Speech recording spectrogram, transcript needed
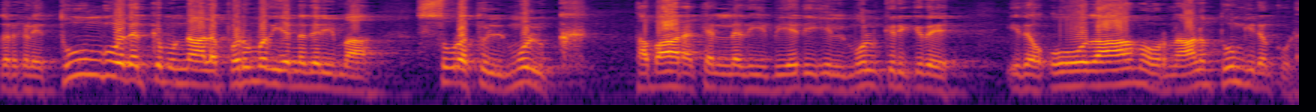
சகோதரர்களே தூங்குவதற்கு முன்னால பொறுமதி என்ன தெரியுமா? சூரத்துல் முல்க். தபார கல்லதி வேதியில் முல்க் இருக்குது. இதை ஓதாம ஒரு நாளும் தூங்கிடக்கூட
